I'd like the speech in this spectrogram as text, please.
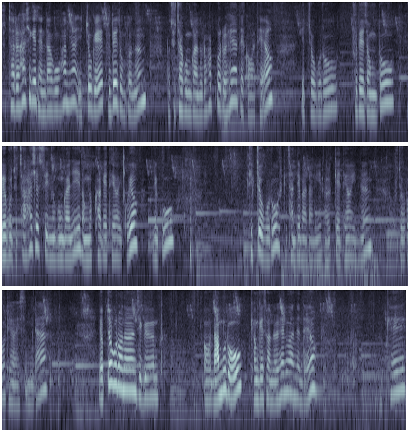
주차를 하시게 된다고 하면 이쪽에 두 대 정도는 뭐 주차 공간으로 확보를 해야 될 것 같아요. 이쪽으로 두 대 정도 외부 주차하실 수 있는 공간이 넉넉하게 되어 있고요. 그리고 뒤쪽으로 이렇게 잔디마당이 넓게 되어 있는 구조로 되어 있습니다. 옆쪽으로는 지금 어, 나무로 경계선을 해 놓았는데요. 이렇게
